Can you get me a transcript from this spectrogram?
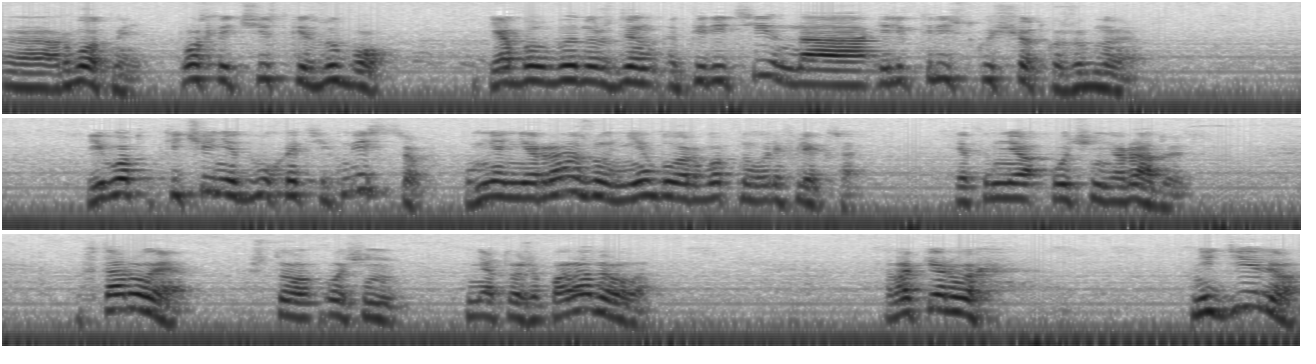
э, рвотный после чистки зубов. Я был вынужден перейти на электрическую щетку зубную. И вот в течение двух этих месяцев у меня ни разу не было рвотного рефлекса. Это меня очень радует. Второе, что очень меня тоже порадовало. Во-первых, неделю,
